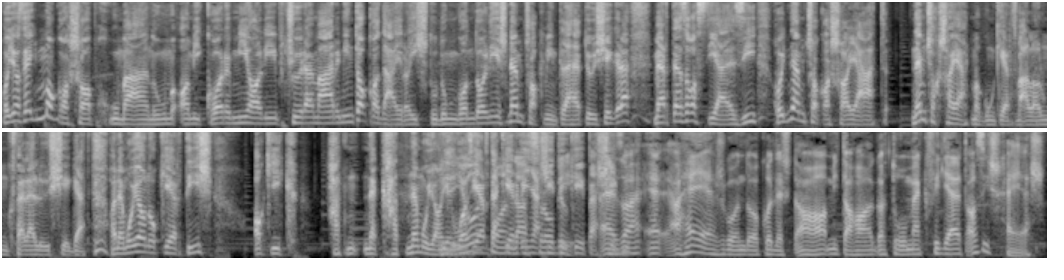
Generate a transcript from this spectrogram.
hogy az egy magasabb humánum, amikor mi a lépcsőre már mint akadályra is tudunk gondolni, és nem csak mint lehetőségre, mert ez azt jelzi, hogy nem csak a saját, nem csak saját magunkért vállalunk felelősséget, hanem olyanokért is, akik hát, ne, hát nem olyan jó, jó az érdekérvényesítő képesség. Ez a, a helyes gondolkodás, amit a hallgató megfigyelt, az is helyes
